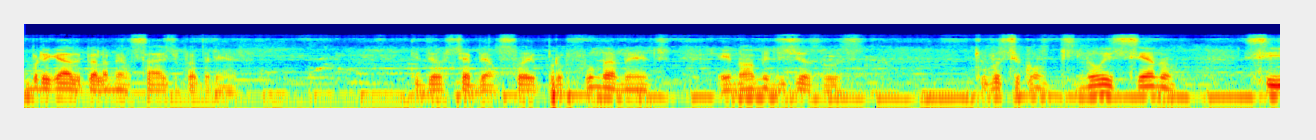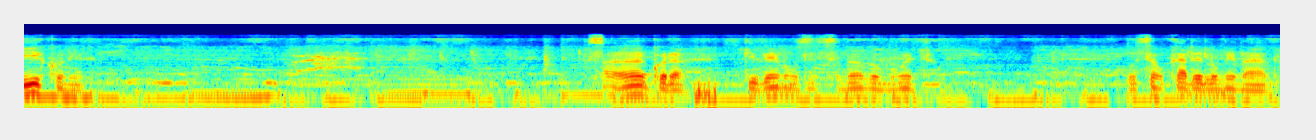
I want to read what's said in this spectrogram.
Obrigado pela mensagem, padrinho. Que Deus te abençoe profundamente, em nome de Jesus. Que você continue sendo esse ícone, essa âncora que vem nos ensinando muito. Você é um cara iluminado.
